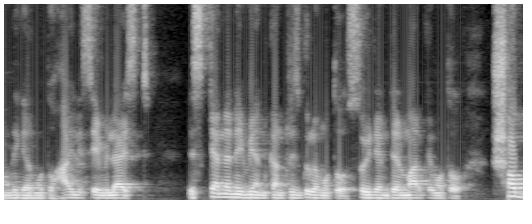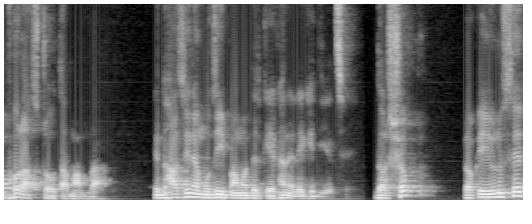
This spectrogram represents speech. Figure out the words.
আমেরিকার মতো হাইলি সিভিলাইজড স্ক্যান্ডিনেভিয়ান কান্ট্রিজগুলোর মতো সুইডেন ডেনমার্কের মতো সভ্য রাষ্ট্র হতাম আমরা। কিন্তু হাসিনা মুজিব আমাদেরকে এখানে রেখে দিয়েছে। দর্শক, ডক্টর ইউনুসের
